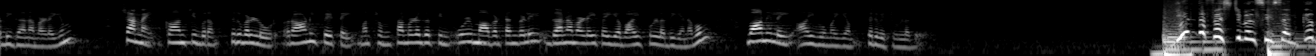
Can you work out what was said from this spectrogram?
அதி கனமழையும் சென்னை காஞ்சிபுரம் திருவள்ளூர் ராணிப்பேட்டை மற்றும் தமிழகத்தின் உள் மாவட்டங்களில் கனமழை பெய்ய வாய்ப்புள்ளது எனவும் வானிலை ஆய்வு மையம் தெரிவித்துள்ளது. இந்த ஃபெஸ்டிவல் சீசனுக்கு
